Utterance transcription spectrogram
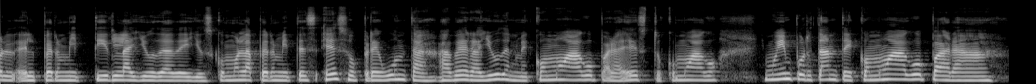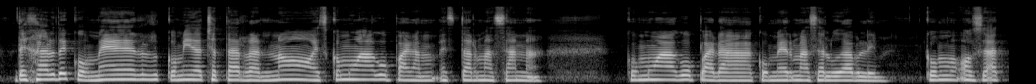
el, permitir la ayuda de ellos. ¿Cómo la permites? Eso, pregunta, a ver, ayúdenme, ¿cómo hago para esto? ¿Cómo hago? muy importante, ¿cómo hago para dejar de comer comida chatarra? No, es cómo hago para estar más sana. ¿Cómo hago para comer más saludable? como, o sea,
